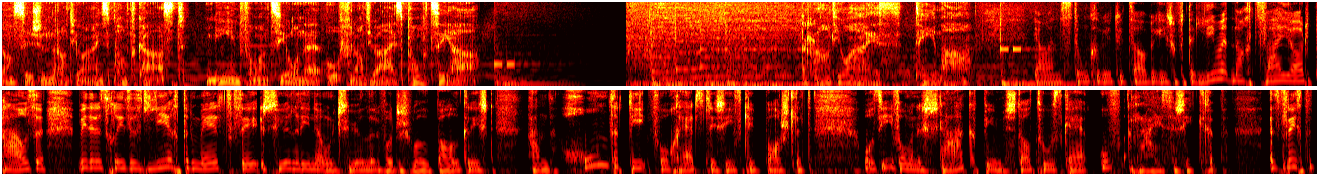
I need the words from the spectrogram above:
Das ist ein Radio 1 Podcast. Mehr Informationen auf radio1.ch. Radio 1 Thema. Ja, wenn es dunkel wird heute Abend, ist auf der Limit nach zwei Jahren Pause wieder ein kleines leichter Meer zu sehen. Schülerinnen und Schüler von der Schule Ballgrist haben hunderte von Kerzchen-Schiffchen gebastelt, die sie von einem Steg beim Stadthaus auf Reisen schicken. Es berichtet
